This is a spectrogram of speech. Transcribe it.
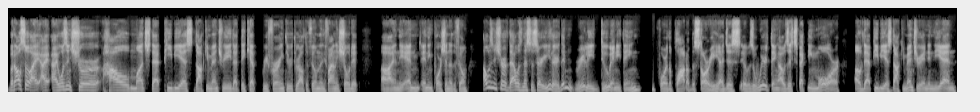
But also, I, I I wasn't sure how much that PBS documentary that they kept referring to throughout the film, and they finally showed it uh, in the end, ending portion of the film. I wasn't sure if that was necessary either. It didn't really do anything for the plot of the story. I just it was a weird thing. I was expecting more of that PBS documentary, and in the end,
